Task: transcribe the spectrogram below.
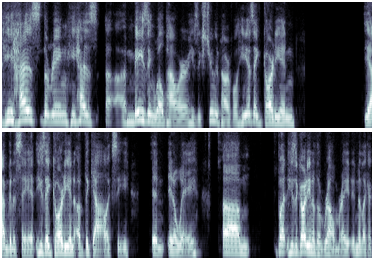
he has the ring, he has uh, amazing willpower, he's extremely powerful. He is a guardian. Yeah, I'm gonna say it. He's a guardian of the galaxy in in a way. Um but he's a guardian of the realm, right? Isn't it like a,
